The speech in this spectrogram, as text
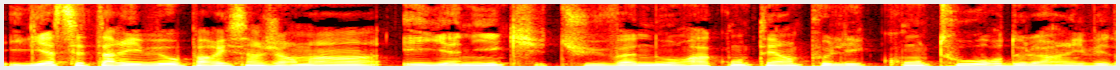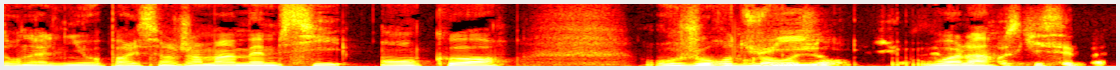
il y a cette arrivée au Paris Saint-Germain. Et Yannick, tu vas nous raconter un peu les contours de l'arrivée de Ronaldinho au Paris Saint-Germain, même si encore aujourd'hui, voilà. Ce qui s'est passé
